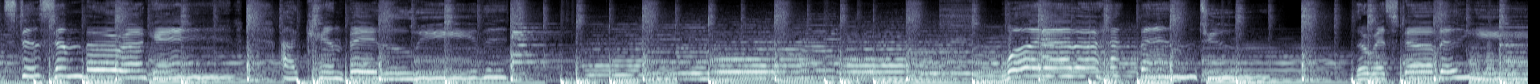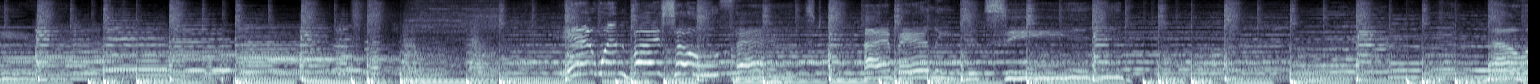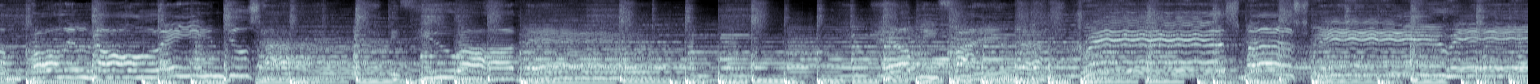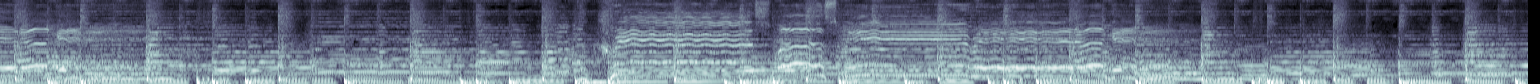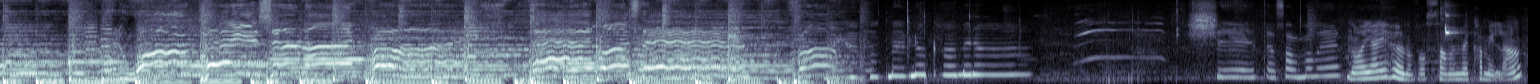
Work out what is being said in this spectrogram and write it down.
It's December again. I can't believe it. Whatever happened to the rest of savna det. Nå er jeg i Hønefoss sammen med Camilla.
